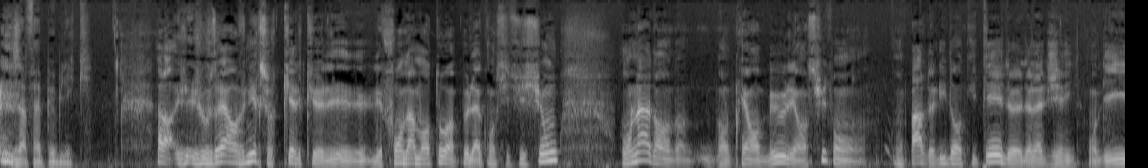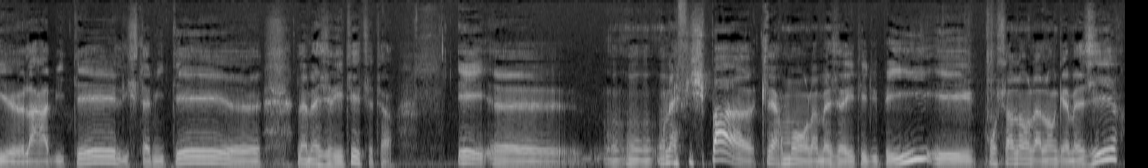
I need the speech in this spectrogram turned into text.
des affaires publiques. Alors, je, voudrais revenir sur quelques les, fondamentaux un peu de la Constitution. On a dans, le préambule et ensuite on, parle de l'identité de, de l'Algérie. On dit euh, l'arabité, l'islamité, euh, la majorité, etc. Et euh, on n'affiche pas clairement la majorité du pays. Et concernant la langue amazir,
